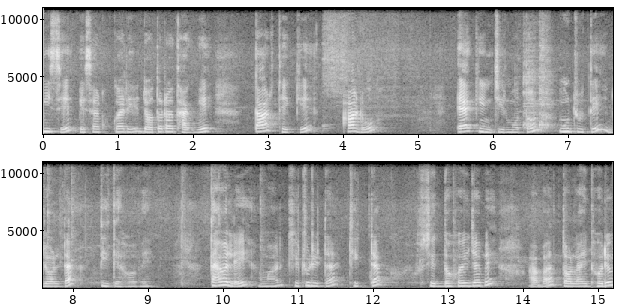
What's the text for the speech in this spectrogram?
মিশে প্রেসার কুকারে যতটা থাকবে, তার থেকে আরও এক ইঞ্চির মতন উঁচুতে জলটা দিতে হবে। তাহলে আমার খিচুড়িটা ঠিকঠাক সিদ্ধ হয়ে যাবে, আবার তলায় ধরেও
